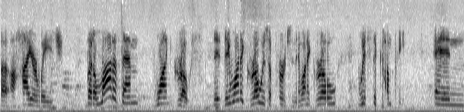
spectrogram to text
a, a higher wage, but a lot of them want growth. They, they want to grow as a person. They want to grow with the company. And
